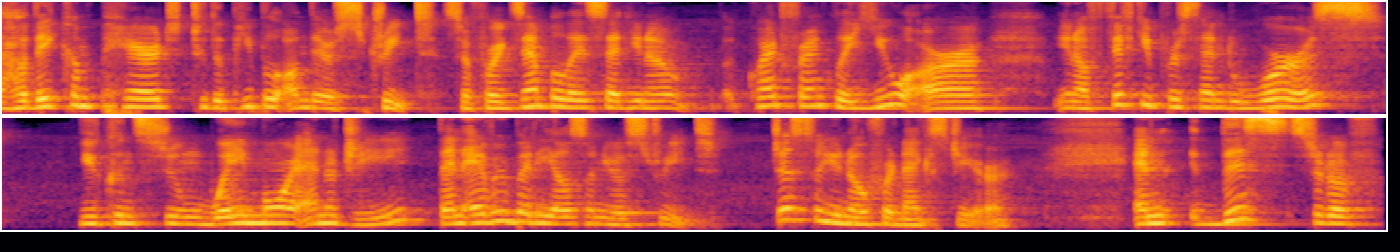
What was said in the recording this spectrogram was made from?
how they compared to the people on their street. So, for example, they said, you know, quite frankly, you are, you know, 50% worse. You consume way more energy than everybody else on your street, just so you know for next year. And this sort of,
